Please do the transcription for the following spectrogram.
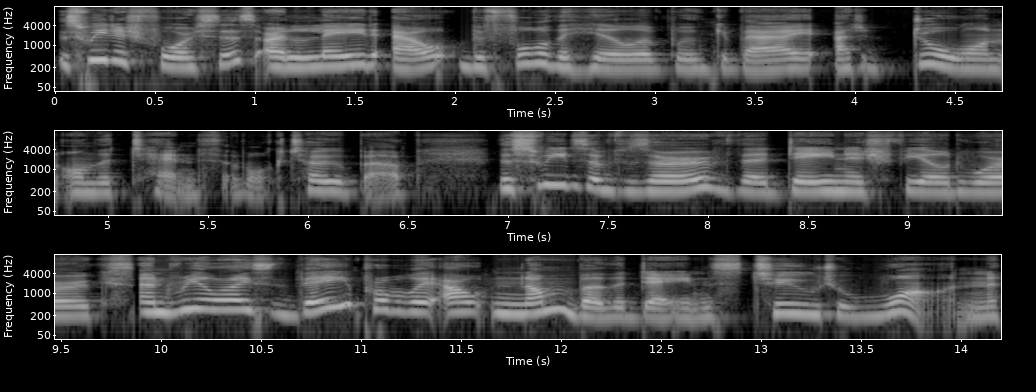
The Swedish forces are laid out before the hill of Brunkeberg at dawn on the 10th of October. The Swedes observe the Danish field works and realize they probably outnumber the Danes two to one.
